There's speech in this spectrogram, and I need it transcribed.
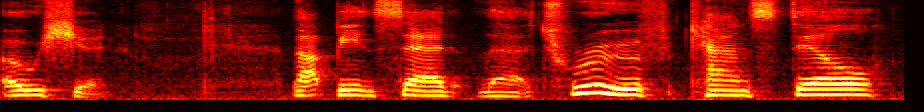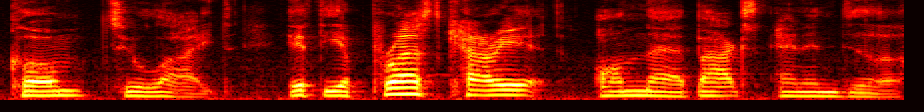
ocean. That being said, the truth can still come to light if the oppressed carry it on their backs and endure.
